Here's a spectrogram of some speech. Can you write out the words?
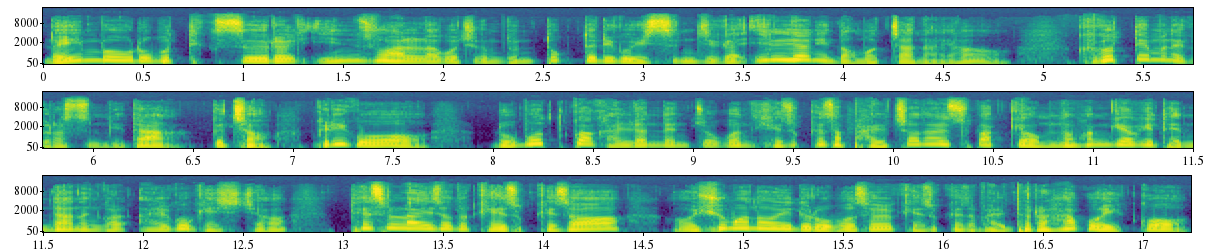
레인보우 로보틱스를 인수하려고 지금 눈독 들이고 있은 지가 1년이 넘었잖아요. 그것 때문에 그렇습니다. 그쵸? 그리고 로봇과 관련된 쪽은 계속해서 발전할 수밖에 없는 환경이 된다는 걸 알고 계시죠? 테슬라에서도 계속해서 어, 휴머노이드 로봇을 계속해서 발표를 하고 있고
